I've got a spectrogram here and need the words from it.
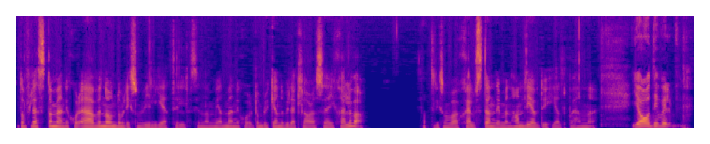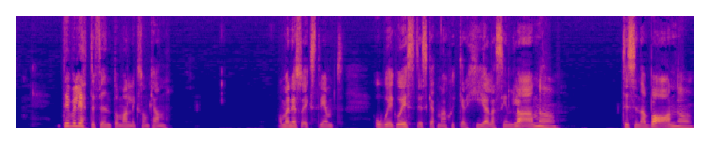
de flesta människor, även om de liksom vill ge till sina medmänniskor, de brukar ändå vilja klara sig själva. Att liksom vara självständig, men han levde ju helt på henne. Ja, det är väl, det är väl jättefint om man liksom kan... Om man är så extremt oegoistisk att man skickar hela sin lön Ja, till sina barn, ja,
